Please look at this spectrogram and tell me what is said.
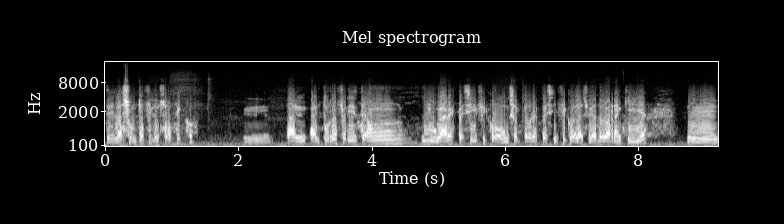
del asunto filosófico. Eh, al, al, tú referirte a un lugar específico o un sector específico de la ciudad de Barranquilla, eh,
